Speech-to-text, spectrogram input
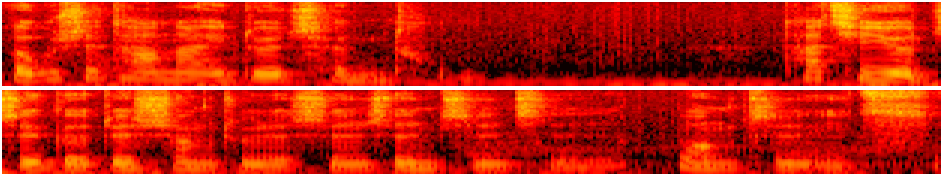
而不是他那一堆尘土。他岂有资格对上主的神圣之子妄自一词？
